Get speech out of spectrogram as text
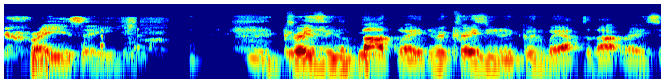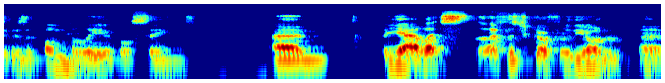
crazy. crazy in a bad way. They were crazy in a good way after that race. It was unbelievable scenes. Um, but yeah, let's let's go through the order uh,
